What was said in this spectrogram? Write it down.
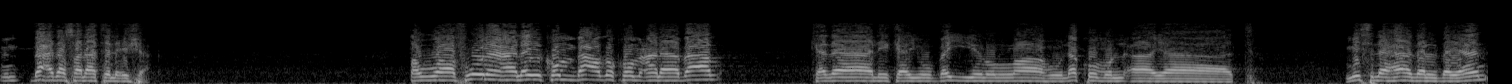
من بعد صلاة العشاء. طوافون عليكم بعضكم على بعض كذلك يبين الله لكم الآيات. مثل هذا البيان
